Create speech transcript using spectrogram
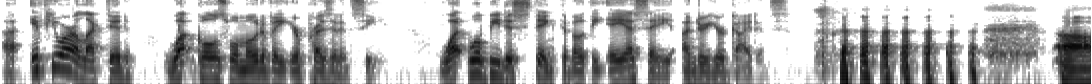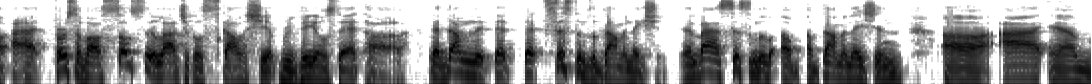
uh, If you are elected, what goals will motivate your presidency? What will be distinct about the ASA under your guidance? Uh, I, first of all, sociological scholarship reveals that uh, that that that systems of domination. And by a system of, of, of domination, uh, I am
